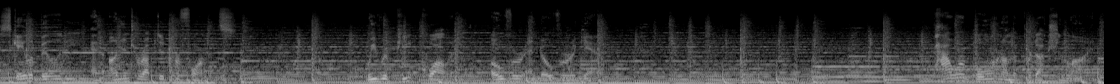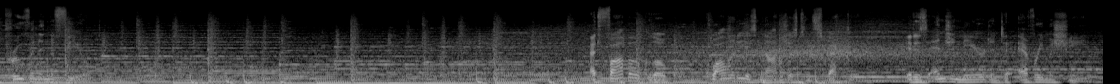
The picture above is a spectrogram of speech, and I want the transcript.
scalability, and uninterrupted performance. We repeat quality over and over again. Power born on the production line, proven in the field. At Fabo Global, quality is not just inspected, it is engineered into every machine.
